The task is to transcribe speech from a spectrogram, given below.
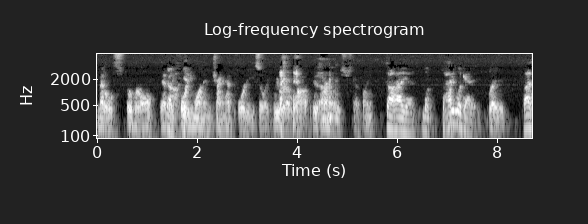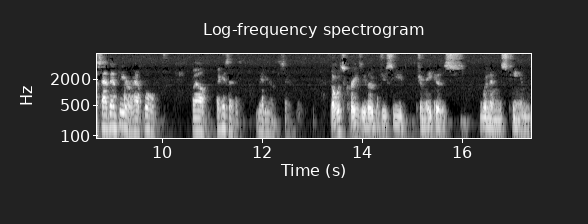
medals overall. They had like 41, and China had 40. So like we were up top. I don't know. It was just kind of funny, So how you look? So how do you look at it? right? Glass half empty or half full? Well, I guess that's maybe not the same. That was crazy though. Did you see Jamaica's women's team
